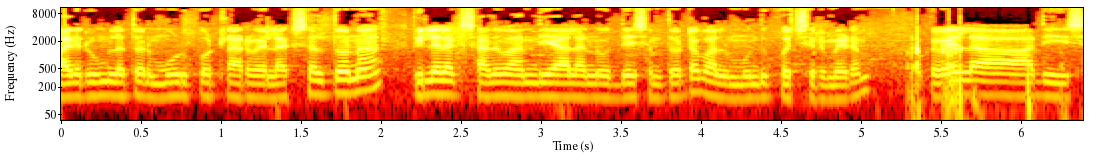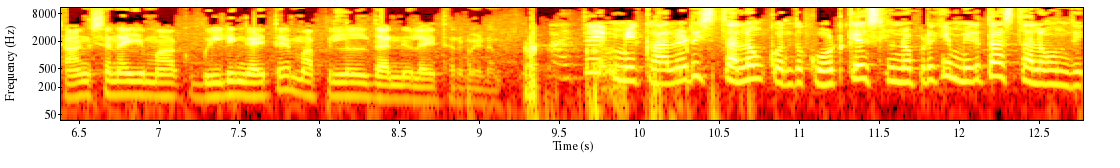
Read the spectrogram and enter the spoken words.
పది రూమ్లతో మూడు కోట్ల అరవై లక్షలతోన పిల్లలకు చదువు అందియాలన్న ఉద్దేశంతో వాళ్ళు ముందుకు వచ్చారు మేడం. ఒకవేళ అది శాంక్షన్ అయ్యి మాకు బిల్డింగ్ అయితే మా పిల్లలు ధన్యులు అవుతారు మేడం. అయితే మీకు ఆల్రెడీ స్థలం కొంత కోర్టు కేసులు ఉన్నప్పటికీ మిగతా స్థలం ఉంది.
